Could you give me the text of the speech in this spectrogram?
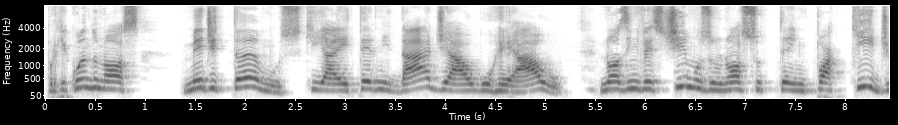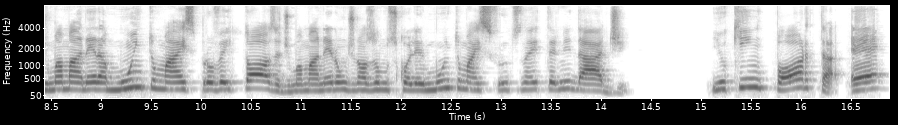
Porque quando nós meditamos que a eternidade é algo real, nós investimos o nosso tempo aqui de uma maneira muito mais proveitosa, de uma maneira onde nós vamos colher muito mais frutos na eternidade. E o que importa é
